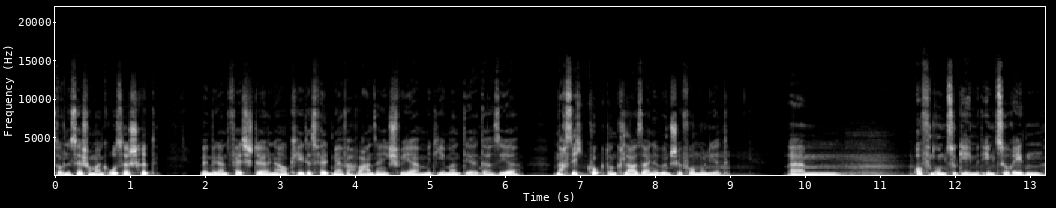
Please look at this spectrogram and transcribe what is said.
So, und das ist ja schon mal ein großer Schritt, wenn wir dann feststellen, na okay, das fällt mir einfach wahnsinnig schwer mit jemand, der da sehr nach sich guckt und klar seine Wünsche formuliert, ähm, offen umzugehen, mit ihm zu reden,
